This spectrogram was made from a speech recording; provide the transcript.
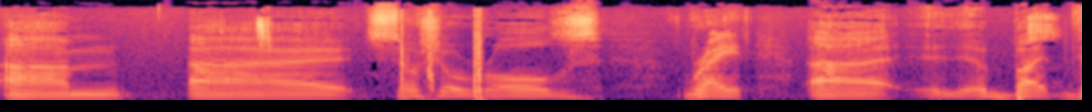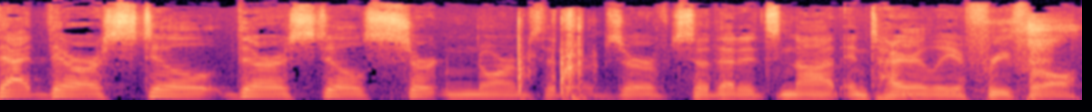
um, uh, social roles. Right, uh, but that there are still there are still certain norms that are observed, so that it's not entirely a free for all.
